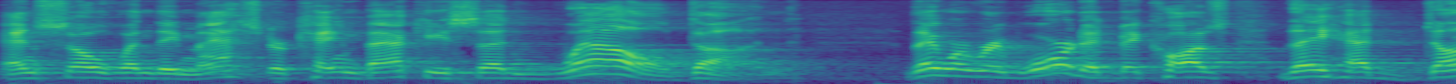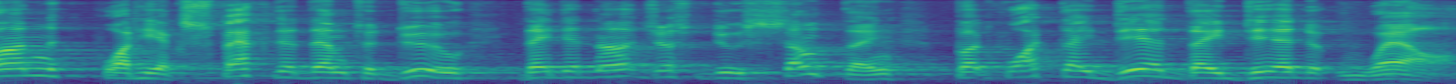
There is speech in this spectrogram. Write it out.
And so when the master came back, he said, Well done. They were rewarded because they had done what he expected them to do they did not just do something, but what they did, they did well.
